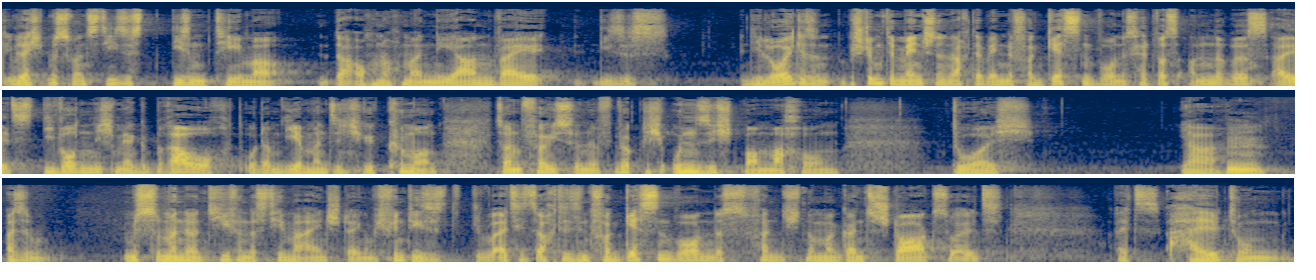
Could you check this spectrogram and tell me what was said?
vielleicht müssen wir uns dieses, diesem Thema da auch nochmal nähern, weil dieses die Leute sind, bestimmte Menschen nach der Wende vergessen worden, ist halt was anderes als die wurden nicht mehr gebraucht oder um die hat man sich nicht gekümmert, sondern völlig so eine wirklich Unsichtbarmachung durch, ja, mhm. also müsste man dann tief in das Thema einsteigen. Aber ich finde dieses, als sie sagte, die sind vergessen worden, das fand ich nochmal ganz stark so als, als Haltung,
